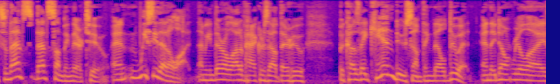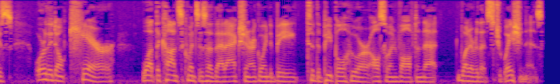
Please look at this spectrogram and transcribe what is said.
so that's that's something there too, and we see that a lot. I mean, there are a lot of hackers out there who, because they can do something, they'll do it, and they don't realize or they don't care what the consequences of that action are going to be to the people who are also involved in that whatever that situation is.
